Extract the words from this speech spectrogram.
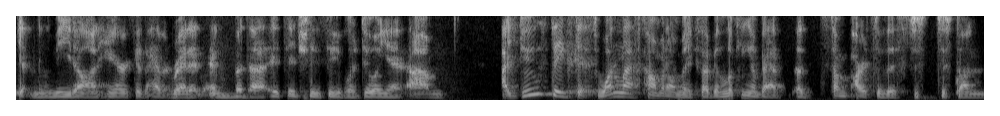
get into the meat on here because I haven't read it. And but uh, it's interesting to see people are doing it. Um, I do think this one last comment I'll make because I've been looking about uh, some parts of this just just on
